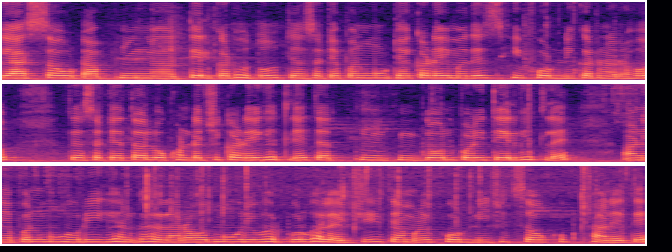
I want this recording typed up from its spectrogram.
गॅसचा ओटा तेलकट होतो. त्यासाठी आपण मोठ्या कढईमध्येच ही फोडणी करणार आहोत. त्यासाठी आता लोखंडाची कढई घेतली आहे. त्यात दोन पळी तेल घेतलं आहे आणि आपण मोहरी घ्या घालणार आहोत. मोहरी भरपूर घालायची. त्यामुळे फोडणीची चव खूप छान येते.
